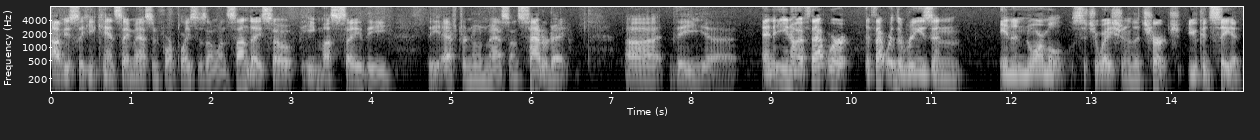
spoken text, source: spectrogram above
obviously, he can't say Mass in four places on one Sunday, so he must say the, the afternoon Mass on Saturday. Uh, the uh, and you know if that were if that were the reason in a normal situation in the church, you could see it.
